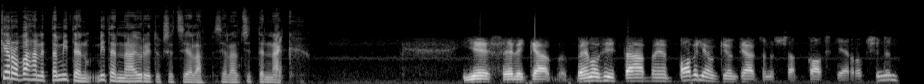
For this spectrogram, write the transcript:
kerro vähän, että miten, miten nämä yritykset siellä, siellä nyt sitten näkyy? Yes, eli meillä on siis tämä meidän paviljonkin on käytännössä kaksikerroksinen.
